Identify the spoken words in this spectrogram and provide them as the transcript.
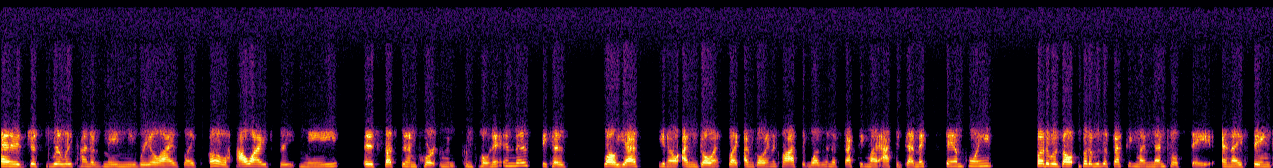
And it just really kind of made me realize, like, oh, how I treat me is such an important component in this because, well, yes, you know, I'm going like I'm going to class. It wasn't affecting my academic standpoint, but it was all, but it was affecting my mental state. And I think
